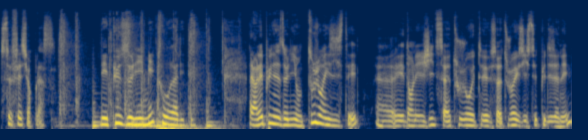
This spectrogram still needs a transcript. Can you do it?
se fait sur place. Les puces de lit, mythe ou réalité? Alors, les punaises de lit ont toujours existé. Euh, et dans les gîtes, ça a toujours été, ça a toujours existé depuis des années.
